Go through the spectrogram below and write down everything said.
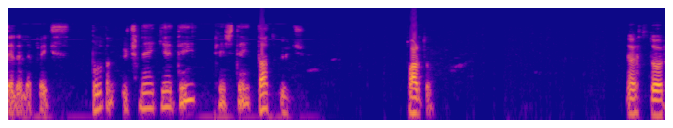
DLLPX buradan 3NG değil Patch dot 3 Pardon. Evet doğru.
